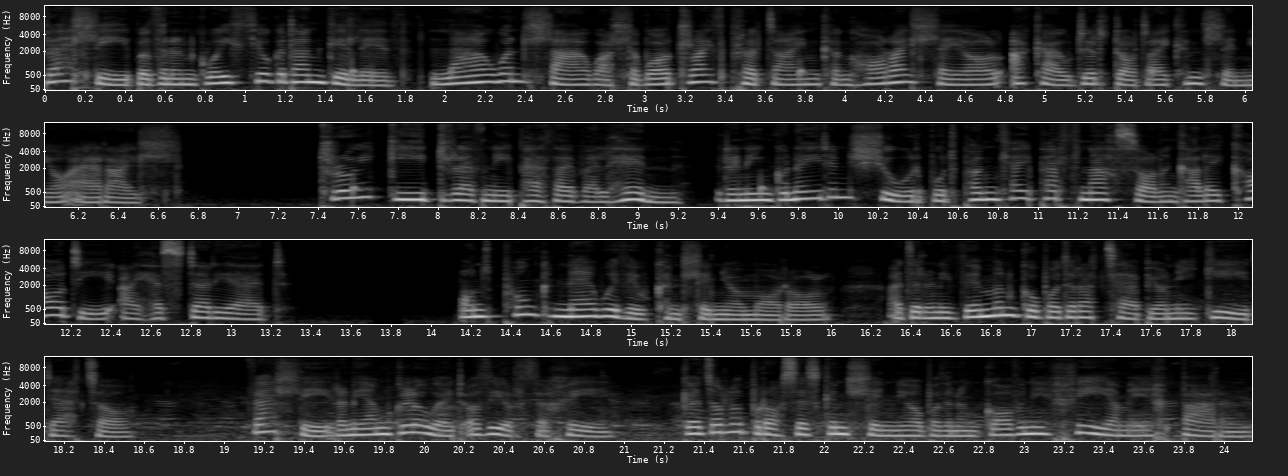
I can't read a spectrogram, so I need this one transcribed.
Felly, byddwn yn gweithio gyda'n gilydd, law yn llaw a Llywodraeth Prydain, cynghorau lleol ac awdurdodau cynllunio eraill. Trwy gyd-drefnu pethau fel hyn, rydyn ni'n gwneud yn siŵr bod pynciau perthnasol yn cael eu codi a'u hystyried. Ond pwnc newydd yw cynllunio morol, a dydyn ni ddim yn gwybod yr atebion i gyd eto. Felly, rydyn ni am glywed o wrthoch chi. Gydol o broses gynllunio byddwn yn gofyn i chi am eich barn.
